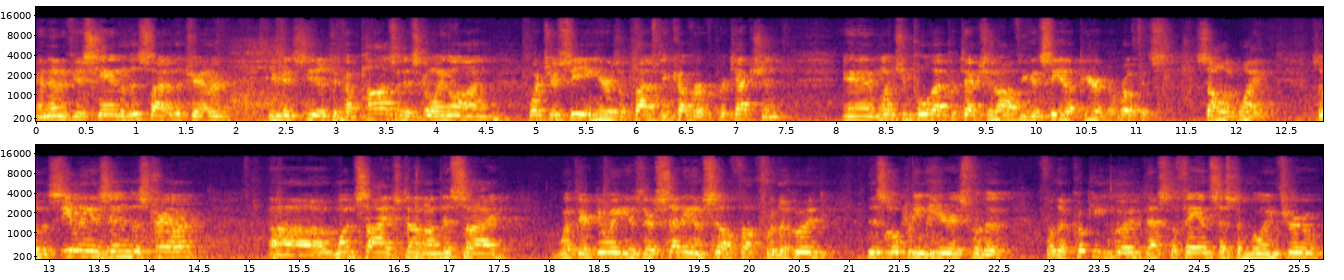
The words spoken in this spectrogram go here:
And then if you scan to this side of the trailer, you can see that the composite is going on. What you're seeing here is a plastic cover of protection. And once you pull that protection off, you can see it up here in the roof. It's solid white. So the ceiling is in this trailer. Uh, one side's done on this side. What they're doing is they're setting themselves up for the hood. This opening here is for the for the cooking hood. That's the fan system going through.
